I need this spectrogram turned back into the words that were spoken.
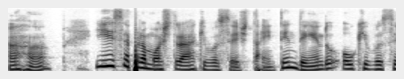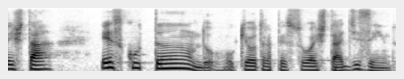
Aham. E isso é para mostrar que você está entendendo ou que você está escutando o que outra pessoa está dizendo.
